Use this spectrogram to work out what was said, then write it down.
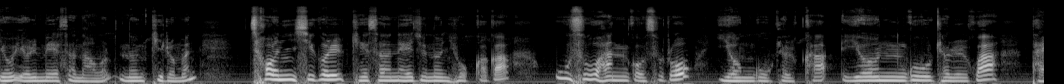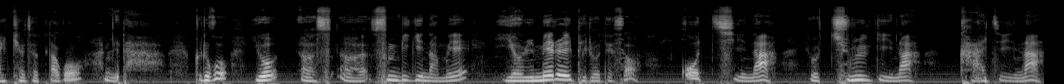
요 열매에서 나오는 기름은 천식을 개선해 주는 효과가 우수한 것으로 연구 결과 연구 결과 밝혀졌다고 합니다. 그리고 요 어, 어, 순비기 나무의 열매를 비롯해서 꽃이나 요 줄기나 가지나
